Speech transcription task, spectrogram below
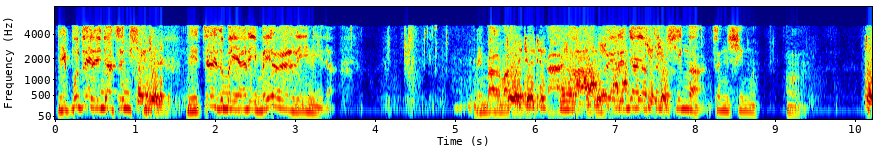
你不对人家真心，你再怎么严厉，没有人理你的，明白了吗？对对对对人家要真心啊，真心啊，嗯。对，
